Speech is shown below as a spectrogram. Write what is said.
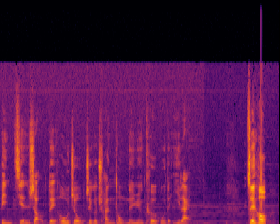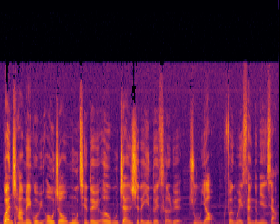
并减少对欧洲这个传统能源客户的依赖。最后，观察美国与欧洲目前对于俄乌战事的应对策略，主要分为三个面向：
